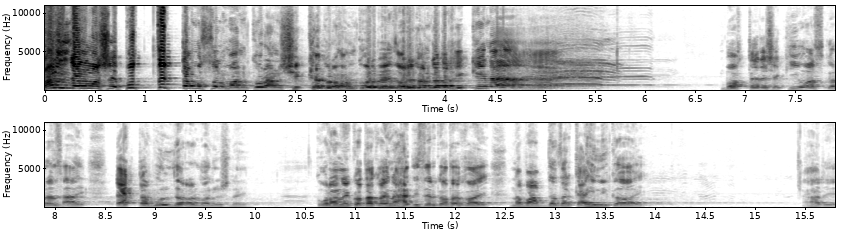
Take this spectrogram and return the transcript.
রমজান মাসে প্রত্যেকটা মুসলমান কোরআন শিক্ষা গ্রহণ করবে। জোরে কোন কথা ঠিক কি না হ্যাঁ? বক্তার এসে কি ওয়াজ করা যায়? একটা ভুল ধরার মানুষ নাই। কোরআনের কথা কয় না, হাদিসের কথা কয় না, বাপদাদার কাহিনী কয়। আরে।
